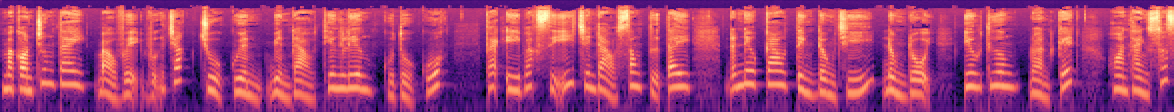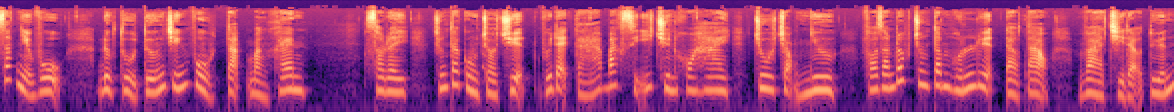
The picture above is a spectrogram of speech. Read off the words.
mà còn chung tay bảo vệ vững chắc chủ quyền biển đảo thiêng liêng của Tổ quốc. Các y bác sĩ trên đảo Song Tử Tây đã nêu cao tình đồng chí, đồng đội, yêu thương, đoàn kết, hoàn thành xuất sắc nhiệm vụ, được Thủ tướng Chính phủ tặng bằng khen. Sau đây, chúng ta cùng trò chuyện với Đại tá bác sĩ chuyên khoa 2 Chu Trọng Như, Phó Giám đốc Trung tâm Huấn luyện Đào tạo và Chỉ đạo tuyến,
